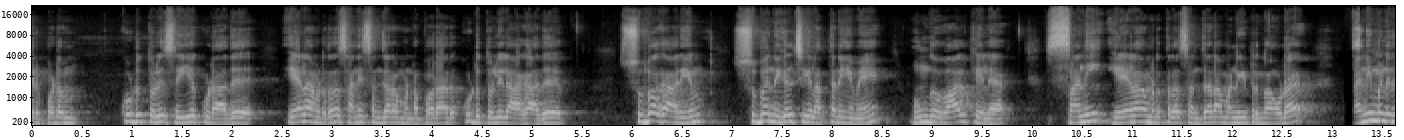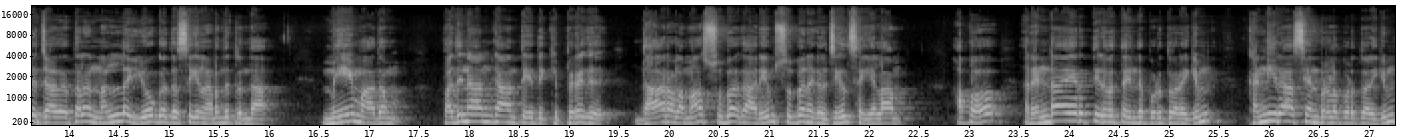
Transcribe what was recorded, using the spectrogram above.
ஏற்படும். கூட்டு தொழில் செய்யக்கூடாது. ஏழாம் இடத்துல சனி சஞ்சாரம் பண்ண போகிறார் கூட்டு தொழில் ஆகாது. சுபகாரியம் சுப நிகழ்ச்சிகள் அத்தனையுமே உங்கள் வாழ்க்கையில் சனி ஏழாம் இடத்துல சஞ்சாரம் பண்ணிகிட்டு இருந்தால் கூட தனி மனித ஜாதகத்தில் நல்ல யோக தசைகள் நடந்துட்டு இருந்தா மே மாதம் பதினான்காம் தேதிக்கு பிறகு தாராளமாக சுபகாரியம் சுப நிகழ்ச்சிகள் செய்யலாம். அப்போது ரெண்டாயிரத்தி இருபத்தைந்தை பொறுத்த வரைக்கும் கன்னிராசி என்பவர்களை பொறுத்த வரைக்கும்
